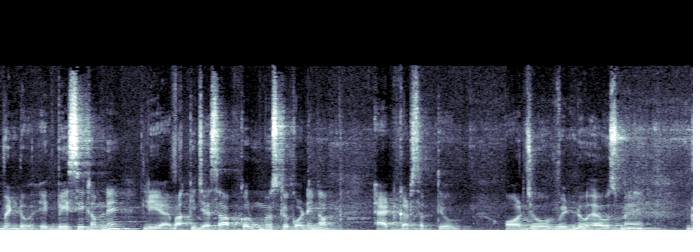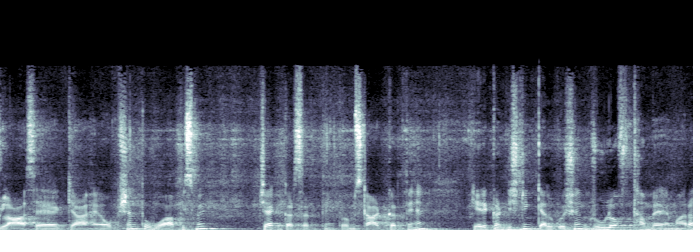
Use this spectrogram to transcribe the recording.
विंडो है। एक बेसिक हमने लिया है। बाकी जैसा आपका रूम है, उसके अकॉर्डिंग आप ऐड कर सकते हो। और जो विंडो है, उसमें ग्लास है, क्या है ऑप्शन तो वो आप इसमें चेक कर सकते हैं। तो हम स्टार्ट करते हैं। Air conditioning calculation rule of thumb है हमारा,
